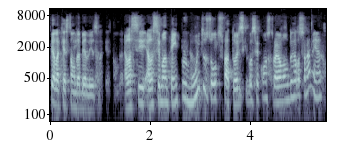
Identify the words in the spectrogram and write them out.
pela questão da beleza. Ela se, ela se mantém por muitos outros fatores que você constrói ao longo do relacionamento.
